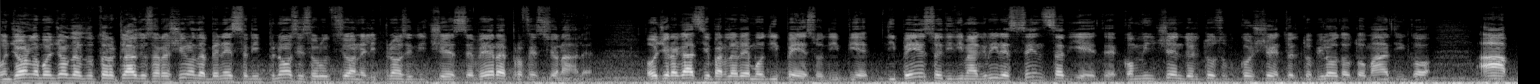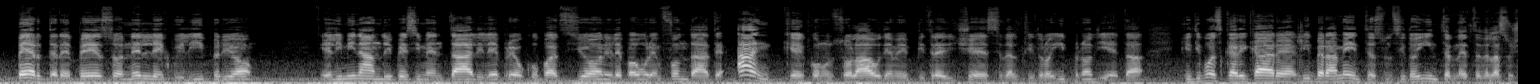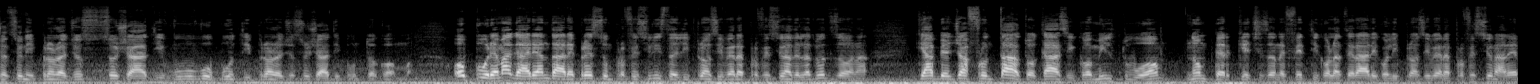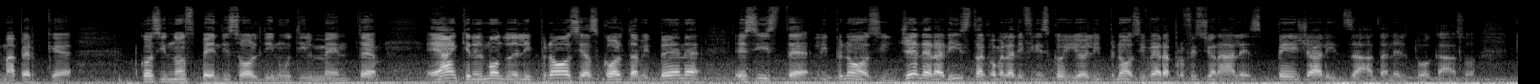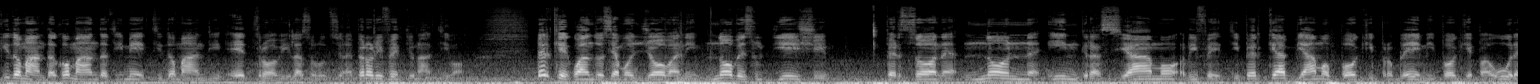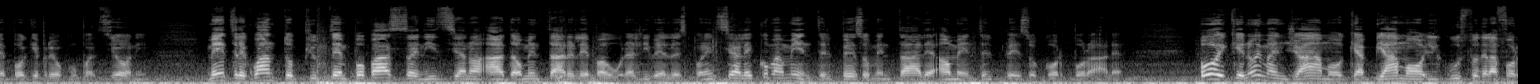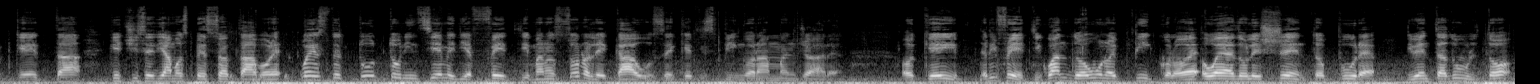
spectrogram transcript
Buongiorno, buongiorno dal dottor Claudio Saracino da Benessere Ipnosi Soluzione, l'ipnosi DCS vera e professionale. Oggi ragazzi parleremo di peso, di, pie- di peso e di dimagrire senza diete, convincendo il tuo subconsciente, il tuo pilota automatico a perdere peso nell'equilibrio eliminando i pesi mentali, le preoccupazioni, le paure infondate, anche con un solo audio MP3 DCS dal titolo Ipnodieta, che ti puoi scaricare liberamente sul sito internet dell'associazione Ipnologi Associati www.ipnologiassociati.com oppure magari andare presso un professionista dell'ipnosi vera e professionale della tua zona che abbia già affrontato casi come il tuo, non perché ci sono effetti collaterali con l'ipnosi vera e professionale, ma perché così non spendi soldi inutilmente. E anche nel mondo dell'ipnosi, ascoltami bene, esiste l'ipnosi generalista, come la definisco io, e l'ipnosi vera professionale specializzata nel tuo caso. Chi domanda comanda, ti metti, domandi e trovi la soluzione. Però rifletti un attimo. Perché quando siamo giovani 9 su 10 persone non ingrassiamo, rifletti, perché abbiamo pochi problemi, poche paure, poche preoccupazioni. Mentre quanto più tempo passa iniziano ad aumentare le paure a livello esponenziale e come aumenta il peso mentale, aumenta il peso corporale. Poi che noi mangiamo, che abbiamo il gusto della forchetta, che ci sediamo spesso a tavole, questo è tutto un insieme di effetti, ma non sono le cause che ti spingono a mangiare. Ok? Rifletti, quando uno è piccolo eh, o è adolescente oppure diventa adulto,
